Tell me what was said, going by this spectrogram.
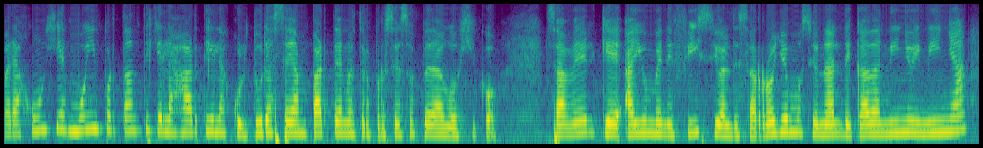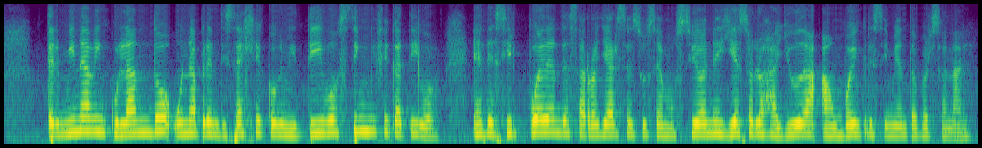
Para Junji es muy importante que las artes y las culturas sean parte de nuestros procesos pedagógicos. Saber que hay un beneficio al desarrollo emocional de cada niño y niña termina vinculando un aprendizaje cognitivo significativo, es decir, pueden desarrollarse sus emociones y eso los ayuda a un buen crecimiento personal.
